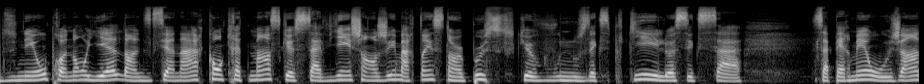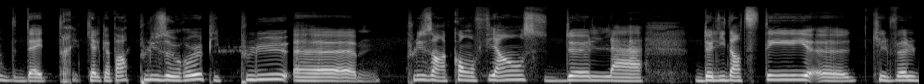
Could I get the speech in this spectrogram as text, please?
du néo-pronom Yel dans le dictionnaire, concrètement, ce que ça vient changer, Martin, c'est un peu ce que vous nous expliquez. C'est que ça ça permet aux gens d'être quelque part plus heureux puis plus, euh, plus en confiance de la de l'identité euh, qu'ils veulent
